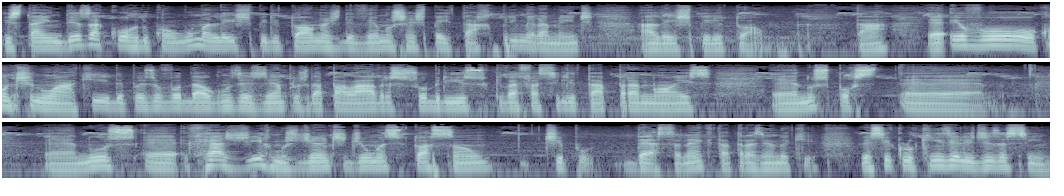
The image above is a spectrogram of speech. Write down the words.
está em desacordo com alguma lei espiritual, nós devemos respeitar primeiramente a lei espiritual. Tá? É, eu vou continuar aqui, depois eu vou dar alguns exemplos da palavra sobre isso que vai facilitar para nós é, nos, é, é, nos é, reagirmos diante de uma situação tipo dessa, né, que está trazendo aqui. Versículo 15 ele diz assim:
